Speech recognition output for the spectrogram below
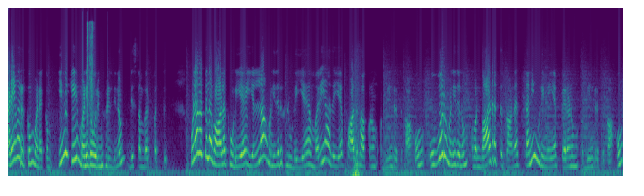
அனைவருக்கும் வணக்கம். இன்னைக்கு மனித உரிமைகள் தினம் டிசம்பர் பத்து. உலகத்துல வாழக்கூடிய எல்லா மனிதர்களுடைய மரியாதையை பாதுகாக்கணும் அப்படின்றதுக்காகவும் ஒவ்வொரு மனிதனும் அவன் வாழ்றதுக்கான தனி உரிமையை பெறணும் அப்படின்றதுக்காகவும்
